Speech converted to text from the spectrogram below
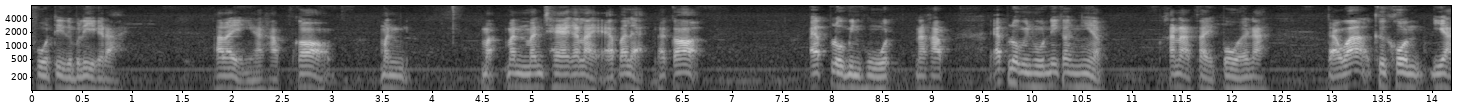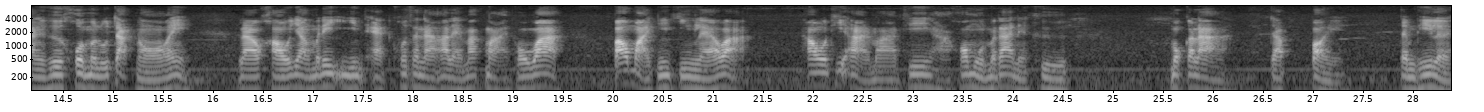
ฟู้ด d ด e เ i อรี่ก็ได้ อะไรอย่างเงี้ยครับ ก็มันมันมันมันแชร์กันหลายแอปแหละ แล้วก็แอปโรบินฮูดนะครับ แอปโรบินฮูดนี่ก็เงียบขนาดใส่โปรเลยนะ แต่ว่าคือคนอย่างคือคนมารู้จักน้อย แล้วเขายังไม่ได้อินแอดโฆษณาอะไรมากมาย เพราะว่าเป้าหมายจริง ๆ แล้วอะ เท่าที่อ่านมาที่หาข้อมูลมาได้เนี่ยคือ มกราจะปล่อยเต็มที่เลย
